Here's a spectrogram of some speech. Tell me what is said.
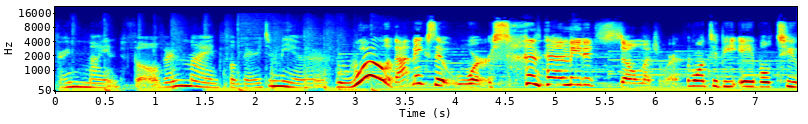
very mindful, very mindful, very demure. Woo! That makes it worse. that made it so much worse. I want to be able to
